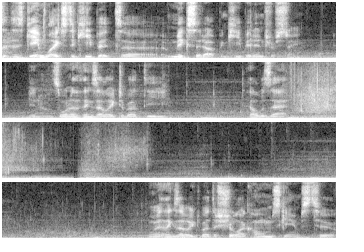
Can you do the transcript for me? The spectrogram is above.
This game likes to keep it, uh, mix it up and keep it interesting. You know, it's one of the things I liked about the. hell was that? One of the things I liked about the Sherlock Holmes games too.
